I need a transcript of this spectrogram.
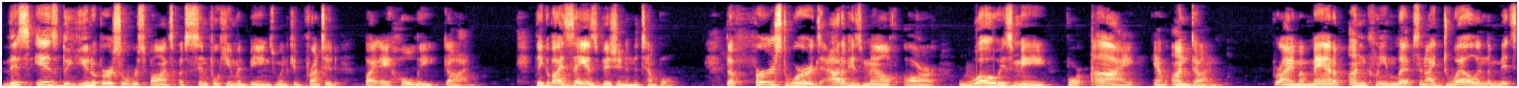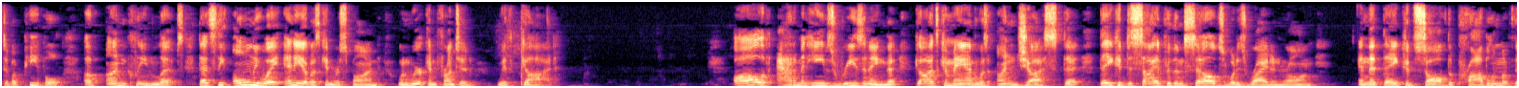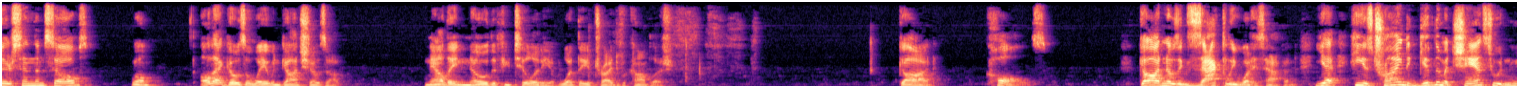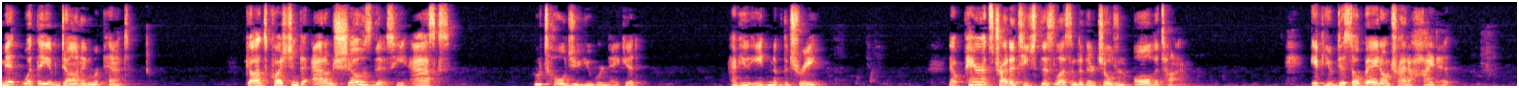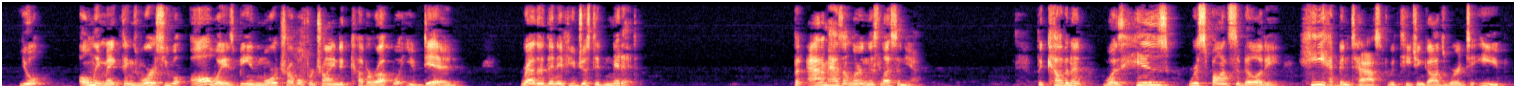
This is the universal response of sinful human beings when confronted by a holy God. Think of Isaiah's vision in the temple. The first words out of his mouth are, Woe is me, for I am undone. For I am a man of unclean lips, and I dwell in the midst of a people of unclean lips. That's the only way any of us can respond when we're confronted with God. all of Adam and Eve's reasoning that God's command was unjust, that they could decide for themselves what is right and wrong, and that they could solve the problem of their sin themselves, well, all that goes away when God shows up. Now they know the futility of what they have tried to accomplish. God calls. God knows exactly what has happened, yet He is trying to give them a chance to admit what they have done and repent. God's question to Adam shows this. He asks, Who told you you were naked? Have you eaten of the tree? Now, parents try to teach this lesson to their children all the time. If you disobey, don't try to hide it. You'll only make things worse. You will always be in more trouble for trying to cover up what you did rather than if you just admit it. But Adam hasn't learned this lesson yet. The covenant was his responsibility. He had been tasked with teaching God's word to Eve.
